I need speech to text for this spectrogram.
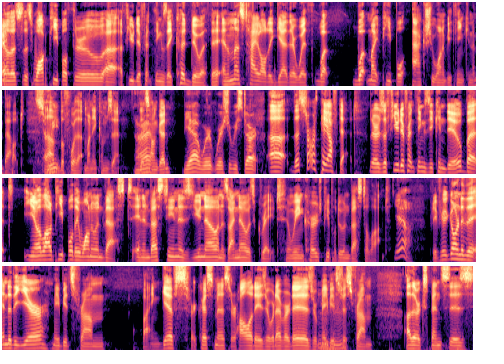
Okay. know, let's let's walk people through uh, a few different things they could do with it, and then let's tie it all together with what what might people actually want to be thinking about um, before that money comes in. Does All that right. sound good? Yeah, where where should we start? Uh, let's start with pay off debt. There's a few different things you can do, but you know, a lot of people they want to invest, and investing, as you know and as I know, is great, and we encourage people to invest a lot. Yeah. But if you're going to the end of the year, maybe it's from buying gifts for Christmas or holidays or whatever it is, or maybe it's just from other expenses.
